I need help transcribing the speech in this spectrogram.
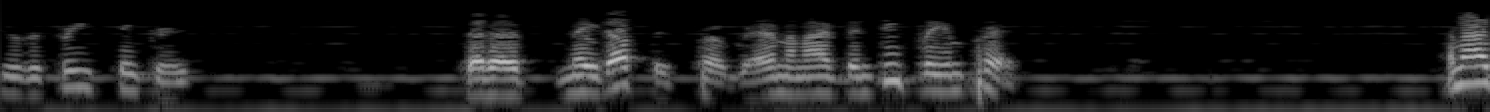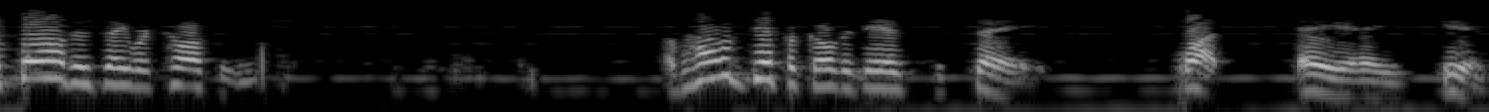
to the three speakers that have made up this program, and I've been deeply impressed. And I thought as they were talking of how difficult it is to say what AA is.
